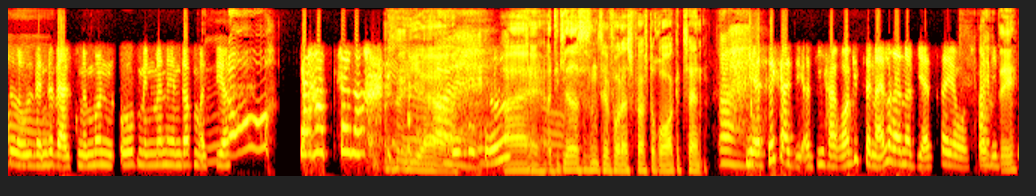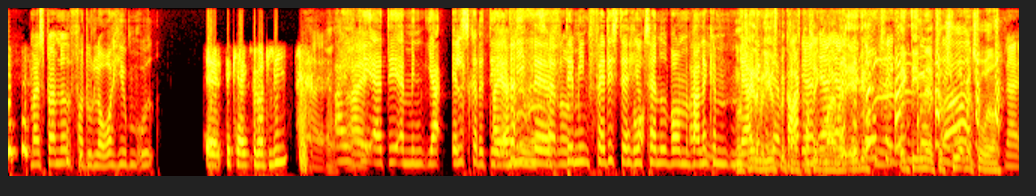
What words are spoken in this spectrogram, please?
sidder ude i venteværelset med munden åben, inden man henter dem og siger, jeg har tænder. ja. Ej, og de glæder sig sådan til at få deres første rokketand. Ja, det gør de, og de har rokketænder allerede, når de er tre år. tror Ej, de. Det. Må jeg spørge om noget? Får du lov at hive dem ud? Øh, det kan jeg ikke så godt lide. Ej, det er, det er min... Jeg elsker det. Det, Ej, er, at min, øh, ud. det er min fattigste at hive tand ud, hvor man bare kan Nu mærke taler vi det der livsbekræftelse, ikke mig, men ikke, ikke dine uh, torturmetoder. Nej.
